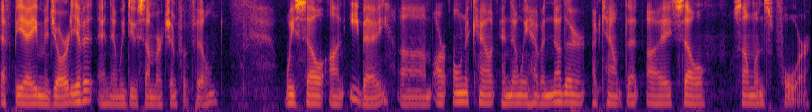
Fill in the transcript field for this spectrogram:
FBA majority of it, and then we do some merchant fulfilled. We sell on eBay, um, our own account, and then we have another account that I sell someone's for,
